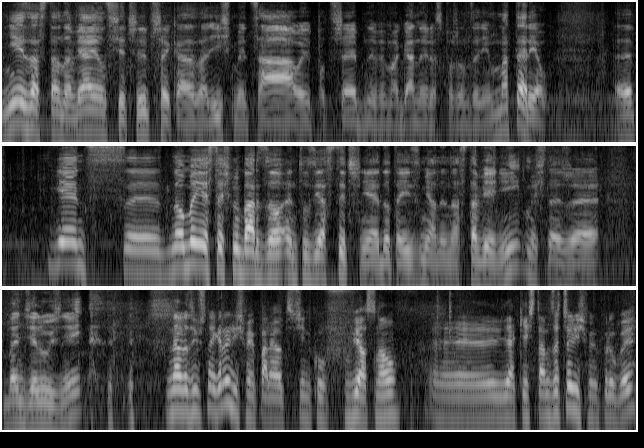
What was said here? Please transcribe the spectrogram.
nie zastanawiając się, czy przekazaliśmy cały potrzebny, wymagany rozporządzeniem materiał. E, Więc e, no, my jesteśmy bardzo entuzjastycznie do tej zmiany nastawieni. Myślę, że będzie luźniej. Nawet już nagraliśmy parę odcinków wiosną. e, jakieś tam zaczęliśmy próby.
